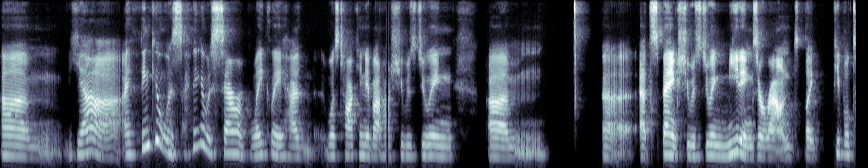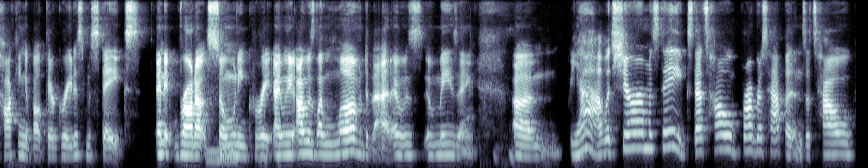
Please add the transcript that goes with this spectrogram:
Um, yeah, I think it was I think it was Sara Blakely had was talking about how she was doing um uh, at Spanx, she was doing meetings around like people talking about their greatest mistakes. And it brought out so Mhm. many great, I mean, I was, I loved that. It was amazing. Um, yeah, let's share our mistakes. That's how progress happens. That's how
